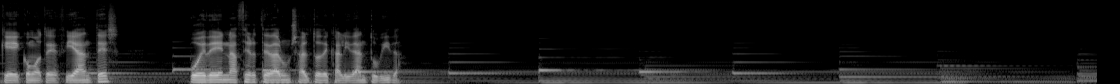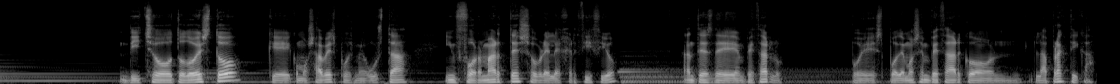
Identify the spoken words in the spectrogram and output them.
que, como te decía antes, pueden hacerte dar un salto de calidad en tu vida. Dicho todo esto, que como sabes pues me gusta informarte sobre el ejercicio antes de empezarlo. Pues podemos empezar con la práctica.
